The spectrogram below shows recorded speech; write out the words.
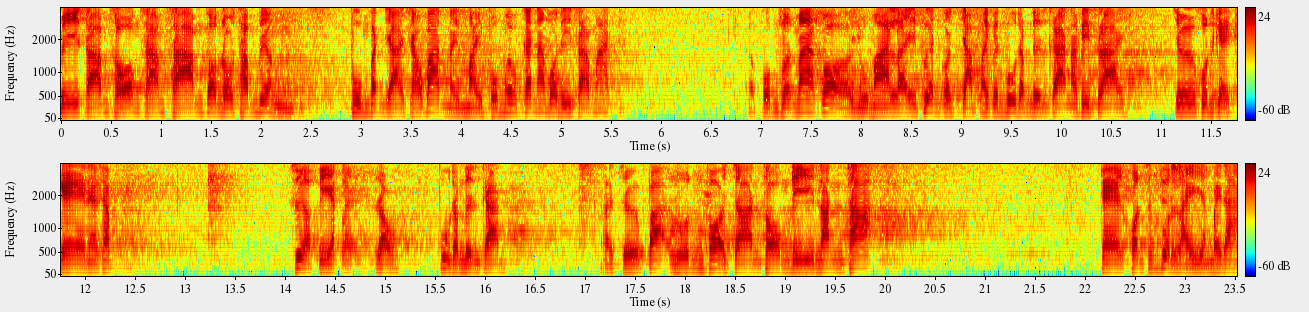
ปีสามสองสามสามตอนเราทำเรื่องภูมิปัญญาชาวบ้านใหม่ๆ ผมกับคณะบดีสามารถ ผมส่วนมากก็อยู่มหาลัยเพื่อนก็จับให้เป็นผู้ดำเนินการอภิปราย เจอคนแก่ๆนะครับ เสื้อเปียกเลยเราผู้ดำเนินการ เจอปะหลนพ่อจานทองดีนันทะ แกคอนเซปชวลไหลยังไม่ได้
